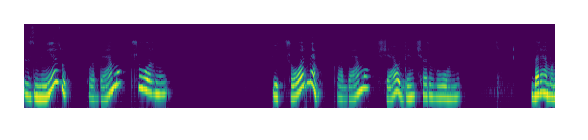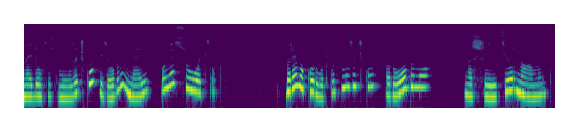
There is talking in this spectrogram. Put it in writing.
Знизу кладемо чорний. Під чорним кладемо ще один червоний. Беремо найдовшу смужечку і зробимо з неї поясочок. Беремо коротку смужечку, робимо на шиці орнамент.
